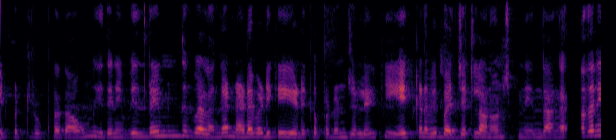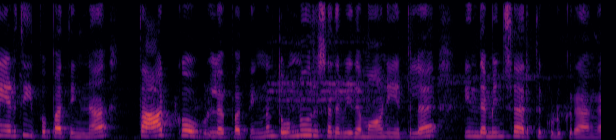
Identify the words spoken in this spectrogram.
ஏற்பட்டிருப்பதாகவும் இதனை விரைந்து வழங்க நடவடிக்கை எடுக்கப்படும் சொல்லிட்டு ஏற்கனவே பட்ஜெட்டில் அனௌன்ஸ் பண்ணியிருந்தாங்க. அதனை அடுத்து இப்போ பார்த்தீங்கன்னா தாட்கோவில் பார்த்தீங்கன்னா தொண்ணூறு சதவீத மானியத்தில் இந்த மின்சாரத்தை கொடுக்குறாங்க.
